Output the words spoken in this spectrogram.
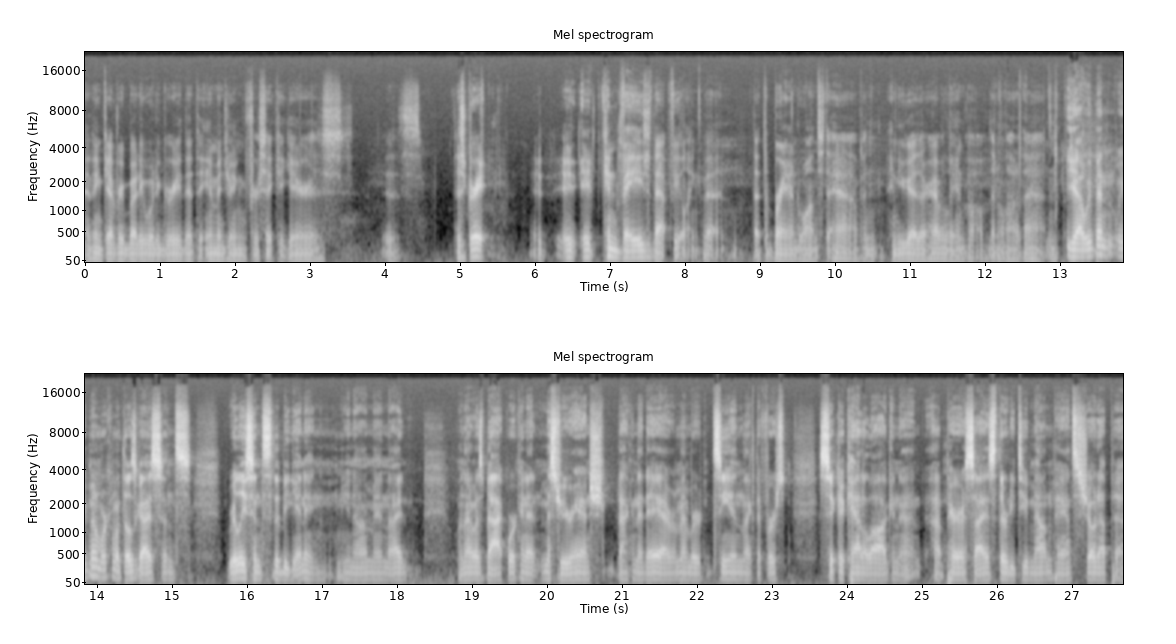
I think everybody would agree that the imaging for Sitka Gear is is is great. It, it it conveys that feeling that that the brand wants to have, and and you guys are heavily involved in a lot of that. And Yeah, we've been we've been working with those guys since really since the beginning. You know, I mean, I when I was back working at Mystery Ranch back in the day, I remember seeing like the first Sitka catalog and a, a pair of size 32 mountain pants showed up uh,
